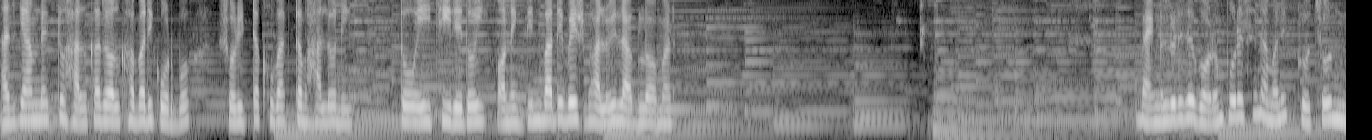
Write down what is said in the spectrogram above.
আজকে আমরা একটু হালকা জলখাবারই করব, শরীরটা খুব একটা ভালো নেই। তো এই চিড়ে দই অনেক দিন বাদে বেশ ভালোই লাগল আমার। ব্যাঙ্গালোরে যে গরম পড়েছে না মানে প্রচণ্ড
